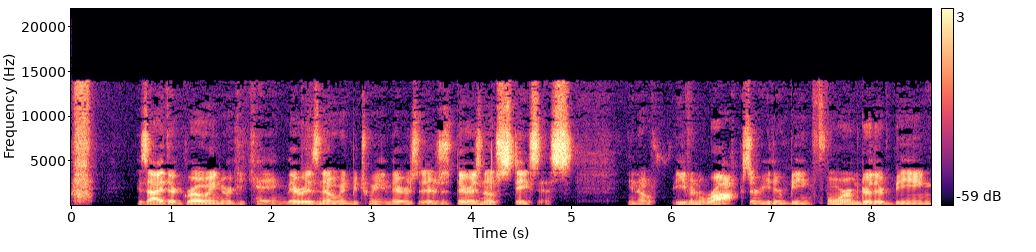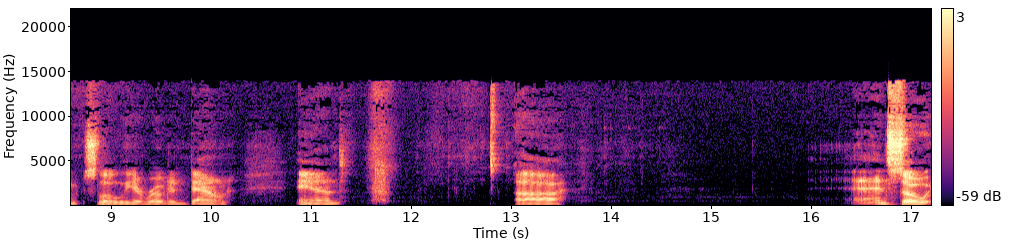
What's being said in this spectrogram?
is either growing or decaying. There is no in between. There's there's there is no stasis. You know, even rocks are either being formed or they're being slowly eroded down. And uh and so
